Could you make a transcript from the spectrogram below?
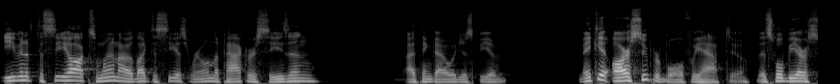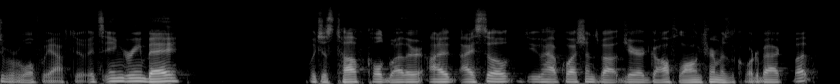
even if the Seahawks win, I would like to see us ruin the Packers season. I think that would just be a make it our Super Bowl if we have to. This will be our Super Bowl if we have to. It's in Green Bay which is tough, cold weather. I, I still do have questions about Jared Goff long term as the quarterback, but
